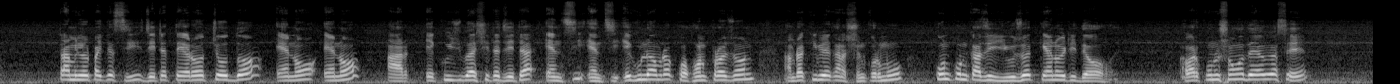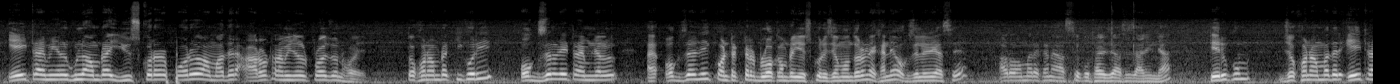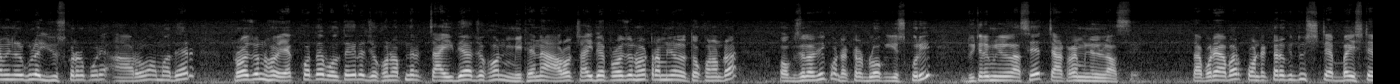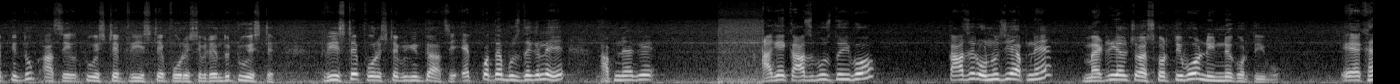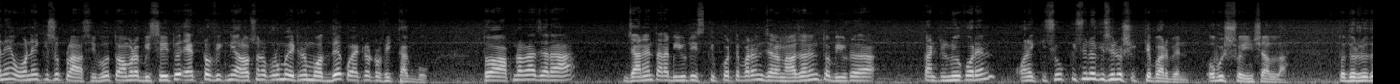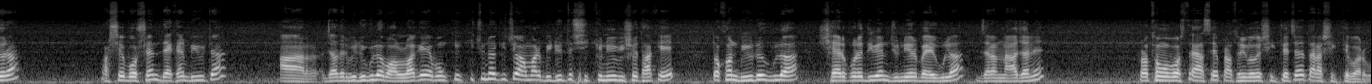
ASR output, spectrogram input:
টার্মিনাল পাইতেছি, যেটা তেরো, চৌদ্দো, এনও এনও আর একুশ বাইশিটা যেটা এনসি এনসি। এগুলো আমরা কখন প্রয়োজন, আমরা কীভাবে কানেকশন করব, কোন কোন কাজে ইউজ হয়, কেন এটি দেওয়া হয়। আবার কোনো সময় দেওয়া গেছে এই টার্মিনালগুলো আমরা ইউজ করার পরেও আমাদের আরও টার্মিনাল প্রয়োজন হয়। তখন আমরা কি করি auxiliary terminal auxiliary contractor block আমরা ইউজ করি। যেমন ধরেন এখানে অক্সিলারি আছে আরও আমার এখানে আছে, কোথায় যে আছে জানি না। এরকম যখন আমাদের এই টার্মিনালগুলো ইউজ করার পরে আরও আমাদের প্রয়োজন হয়। এক কথায় বলতে গেলে যখন আপনার চাহিদা যখন মিঠে না আরও চাহিদার প্রয়োজন হয় টার্মিনাল তখন আমরা অক্সিলারি কন্ট্রাক্টর ব্লক ইউজ করি। দুই টার্মিনাল আছে চার টার্মিনাল আছে। তারপরে আবার কন্ট্রাক্টারও কিন্তু স্টেপ বাই স্টেপ কিন্তু আছে। Two step three step four step এটা কিন্তু two step three step four স্টেপে কিন্তু আছে। এক কথায় বুঝতে গেলে আপনি আগে আগে কাজ বুঝতে হইব। কাজের অনুযায়ী আপনি ম্যাটেরিয়াল চয়েস করতে হইব, নির্ণয় করতে হইব। এখানে অনেক কিছু প্লাস হইব তো আমরা বিস্তারিত এক টপিক নিয়ে আলোচনা করব, এটার মধ্যে কয়েকটা টপিক থাকব। তো আপনারা যারা জানেন, তারা ভিডিওটি স্কিপ করতে পারেন, যারা না জানেন, তো ভিডিওটা কন্টিনিউ করেন, অনেক কিছু কিছু না কিছু শিখতে পারবেন, অবশ্যই ইনশাল্লাহ তো দর্শকরা পাশে বসেন, দেখেন ভিডিওটা আর যাদের ভিডিওগুলো ভালো লাগে এবং কি কিছু না কিছু আমার ভিডিওতে শিক্ষণীয় বিষয় থাকে, তখন ভিডিওগুলো শেয়ার করে দিবেন জুনিয়র বাইরগুলা যারা না জানে, প্রথম অবস্থায় আছে, প্রাথমিকভাবে শিখতে চায়, তারা শিখতে পারব।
